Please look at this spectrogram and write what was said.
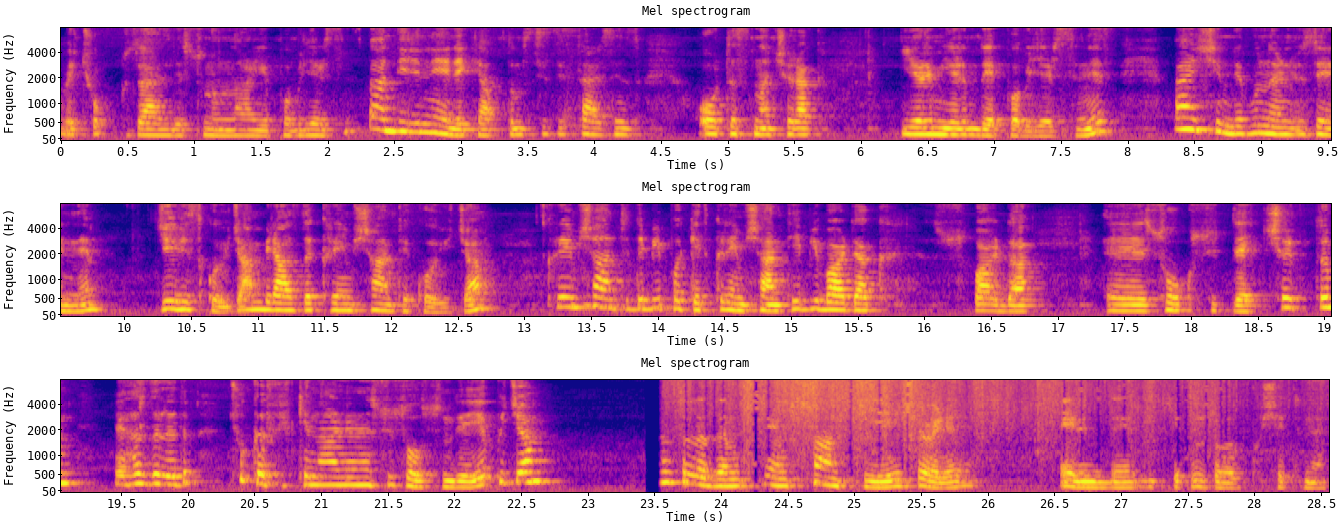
ve çok güzel de sunumlar yapabilirsiniz. Ben dilimleyerek yaptım. Siz isterseniz ortasını açarak yarım yarım da yapabilirsiniz. Ben şimdi bunların üzerine ceviz koyacağım. Biraz da krem şanti koyacağım. Krem şantide bir paket krem şantiyi bir bardak su bardağı e, soğuk sütle çırptım ve hazırladım. Çok hafif kenarlarına süs olsun diye yapacağım. Hazırladığım krem şantiyi şöyle elimde bir buzdolabı poşetine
